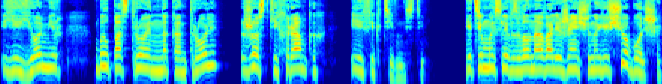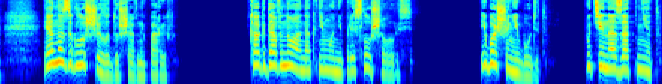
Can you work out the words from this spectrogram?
Ее мир был построен на контроле, жестких рамках и эффективности. Эти мысли взволновали женщину еще больше, и она заглушила душевный порыв. Как давно она к нему не прислушивалась. И больше не будет. Пути назад нет.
